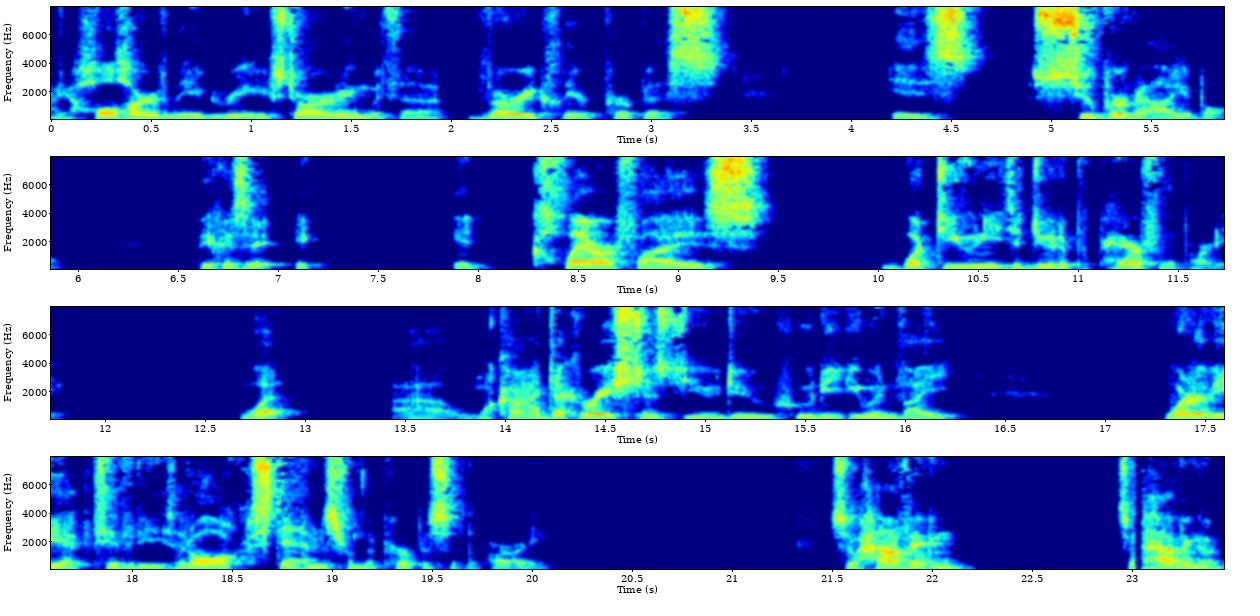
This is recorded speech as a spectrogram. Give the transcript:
I wholeheartedly agree, starting with a very clear purpose is super valuable because it, it it clarifies what do you need to do to prepare for the party? What uh, what kind of decorations do you do? Who do you invite? What are the activities? It all stems from the purpose of the party. So having so having a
